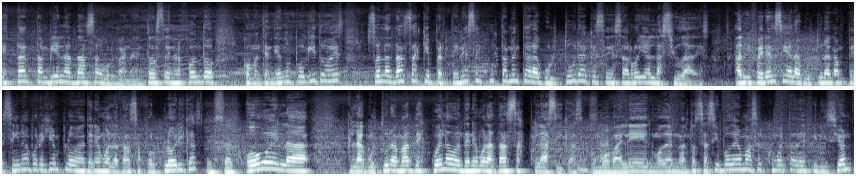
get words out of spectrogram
están también las danzas urbanas. Entonces, en el fondo, como entendiendo un poquito, es son las danzas que pertenecen justamente a la cultura que se desarrolla en las ciudades. A diferencia de la cultura campesina, por ejemplo, donde tenemos las danzas folclóricas, Exacto. o en la, la cultura más de escuela donde tenemos las danzas clásicas, como ballet, moderno. Entonces así podemos hacer como esta definición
